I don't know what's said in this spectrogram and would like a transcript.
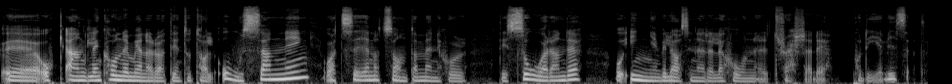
Eh, och Anglen Conner menar då att det är en total osanning och att säga något sånt om människor, det är sårande och ingen vill ha sina relationer trashade på det viset.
